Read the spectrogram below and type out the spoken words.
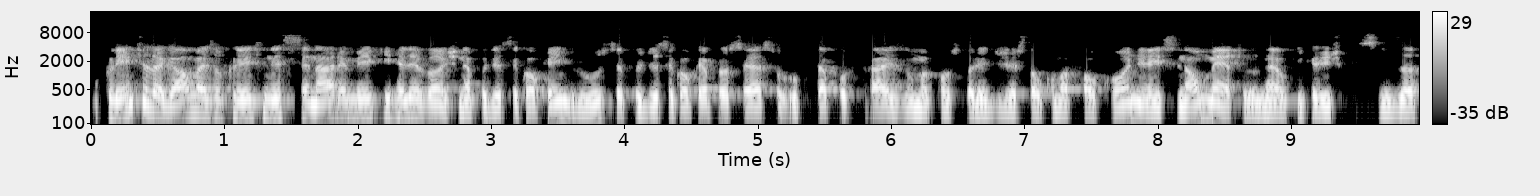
O cliente é legal, mas o cliente nesse cenário é meio que relevante, né? Podia ser qualquer indústria, podia ser qualquer processo. O que está por trás de uma consultoria de gestão como a Falcone é ensinar o método, né? O que, que a gente precisa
